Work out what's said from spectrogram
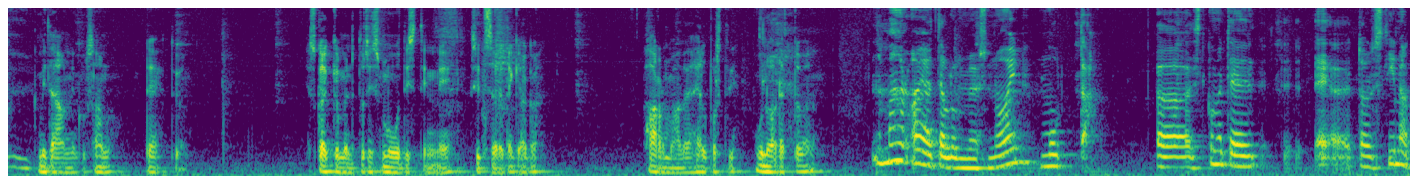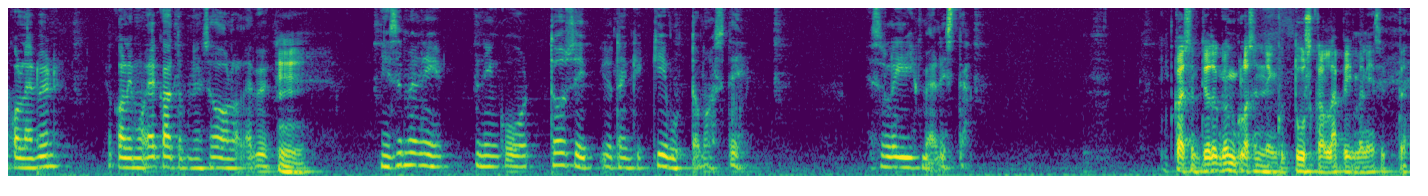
Mm. mitä on niin kuin saanut tehtyä. Jos kaikki on mennyt tosi smoothisti, niin sitten se on jotenkin aika harmaata ja helposti unohdettavaa. No mä oon ajatellut myös noin, mutta öö, sitten kun mä tein äh, ton Stinako-levyn, joka oli mun eka tämmönen soololevy, Mm. niin se meni niin kuin, tosi jotenkin kivuttomasti. Ja se oli ihmeellistä. Kai se nyt jonkunlaisen niin kuin tuskan läpi meni sitten.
